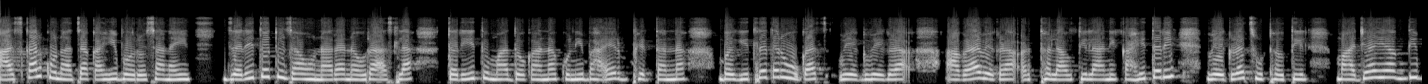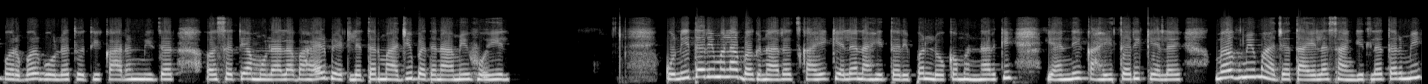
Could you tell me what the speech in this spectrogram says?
आजकाल कुणाचा काही भरोसा नाही. जरी तो तुझा होणारा नवरा असला तरी तुम्हा दोघांना कुणी बाहेर फिरताना बघितलं तर उगाच वेगवेगळा आगळा वेगळा अर्थ लावतील आणि काहीतरी वेगळंच उठवतील. माझी आई अगदी बरोबर बोलत होती कारण मी जर असं त्या मुलाला बाहेर भेटले तर माझी बदनामी होईल. कुणीतरी मला बघणारच काही केलं नाही तरी पण लोक म्हणणार की यांनी काहीतरी केलंय. मग मी माझ्या ताईला सांगितलं तर मी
